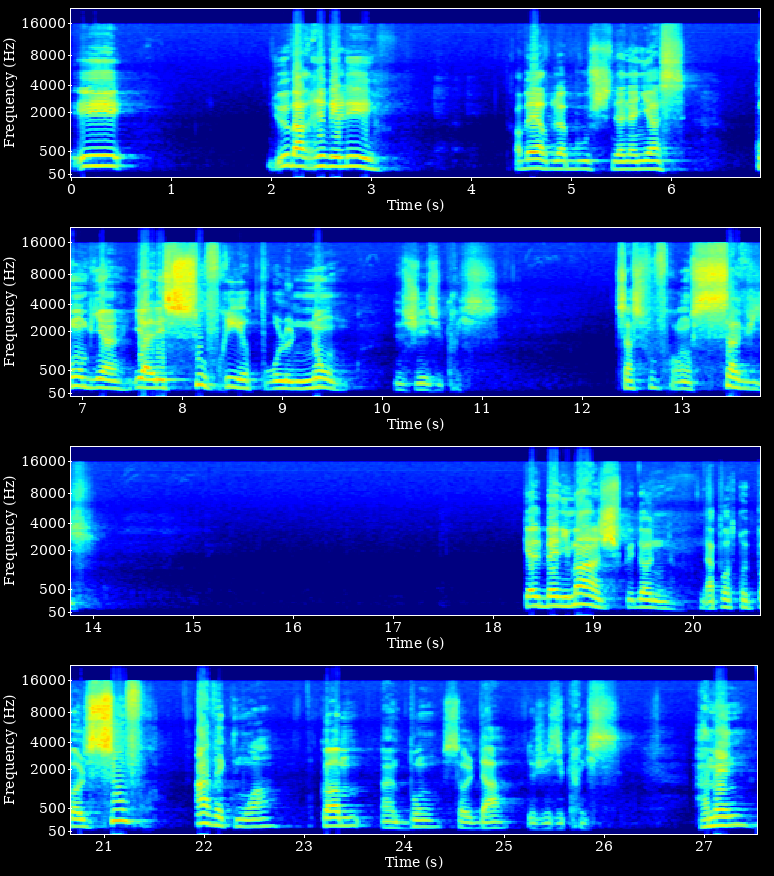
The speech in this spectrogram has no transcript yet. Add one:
Et Dieu va révéler, à travers de la bouche d'Ananias, combien il allait souffrir pour le nom de Jésus-Christ. Sa souffrance, sa vie Quelle belle image que donne l'apôtre Paul. Souffre avec moi comme un bon soldat de Jésus-Christ. Amen.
